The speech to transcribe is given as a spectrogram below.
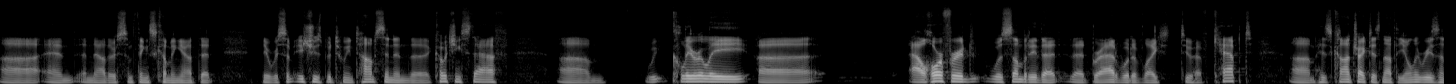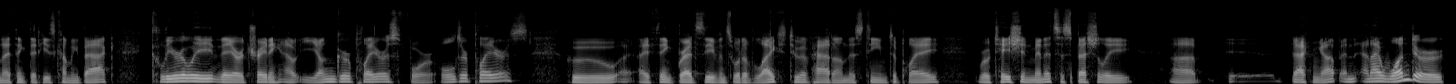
uh, and and now there's some things coming out that there were some issues between Thompson and the coaching staff. Um, we clearly uh, Al Horford was somebody that that Brad would have liked to have kept. Um, his contract is not the only reason I think that he's coming back. Clearly, they are trading out younger players for older players who I think Brad Stevens would have liked to have had on this team to play rotation minutes, especially uh, backing up. And and I wonder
